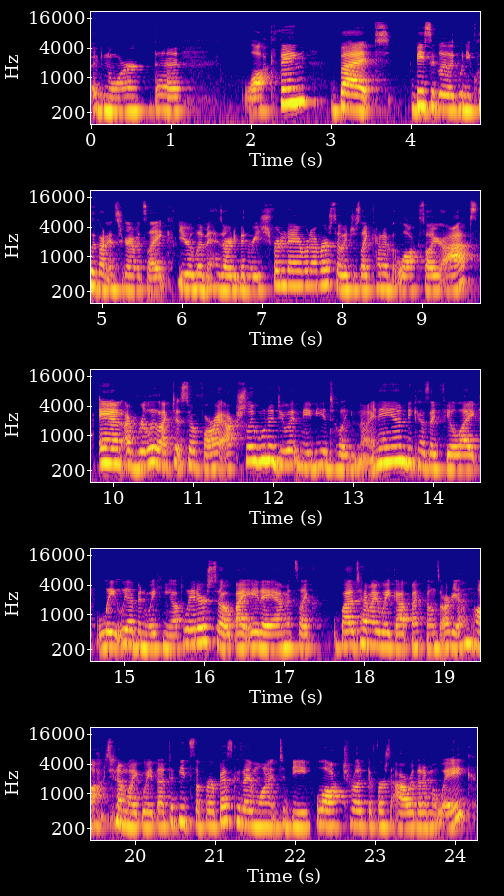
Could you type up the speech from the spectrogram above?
ignore the lock thing, but basically like when you click on Instagram it's like your limit has already been reached for today or whatever so it just like kind of locks all your apps and I've really liked it so far I actually want to do it maybe until like 9 a.m because I feel like lately I've been waking up later so by 8 a.m it's like by the time I wake up, my phone's already unlocked. And I'm like, wait, that defeats the purpose because I want it to be locked for like the first hour that I'm awake.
